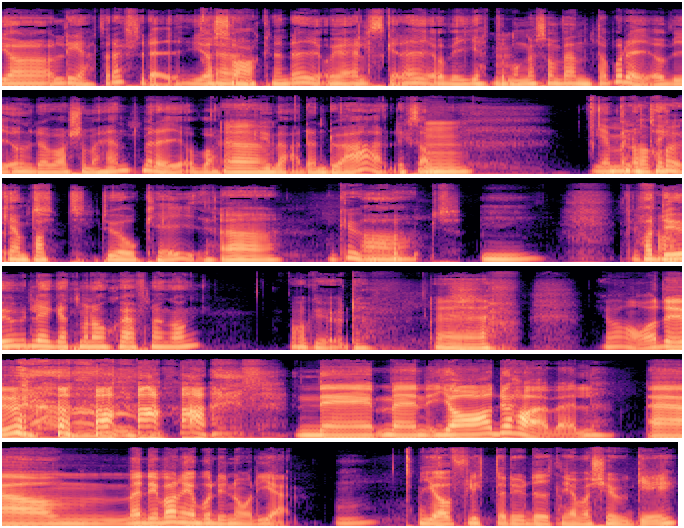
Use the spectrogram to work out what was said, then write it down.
jag letar efter dig, jag Ja. saknar dig och jag älskar dig och vi är jättemånga som väntar på dig och vi undrar vad som har hänt med dig och vart Ja. i världen du är. Liksom. Mm. Ge mig något tecken sjukt. på att du är okej. Ja. Gud vad Ja. sjukt. Mm. Har du legat med någon chef någon gång? Åh gud. Eh, ja du. Nej men ja det har jag väl. Ehm, men det var när jag bodde i Norge. Mm. Jag flyttade ju dit när jag var 20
